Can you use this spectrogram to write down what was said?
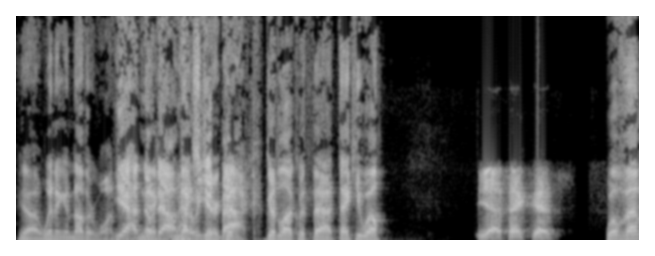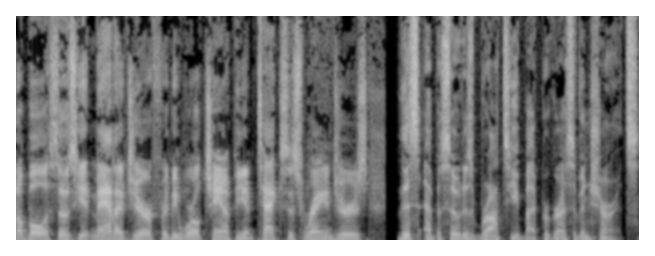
yeah, winning another one. Yeah, no next- doubt. How do next we get year. back? Good, good luck with that. Thank you, Will. Yeah, thanks, guys. Will Venable, associate manager for the world champion Texas Rangers. This episode is brought to you by Progressive Insurance.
